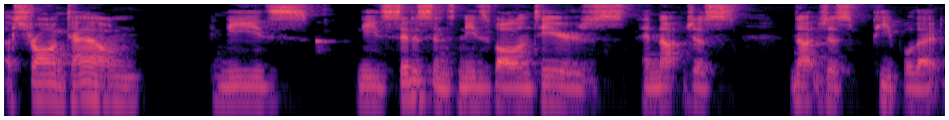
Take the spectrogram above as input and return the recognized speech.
a strong town needs needs citizens, needs volunteers, and not just not just people that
